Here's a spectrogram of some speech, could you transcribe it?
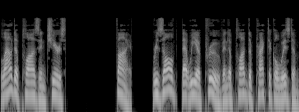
Loud applause and cheers 5. Resolved, that we approve and applaud the practical wisdom,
